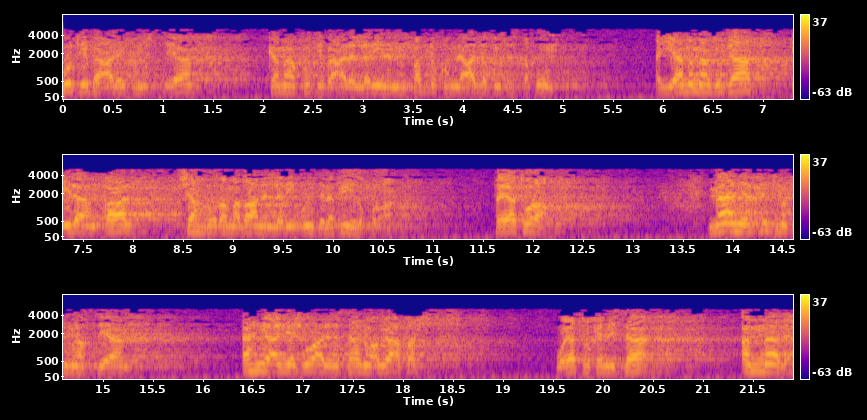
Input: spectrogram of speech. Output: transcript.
كتب عليكم الصيام كما كتب على الذين من قبلكم لعلكم تستقون أيام معدودات إلى أن قال شهر رمضان الذي أنزل فيه القرآن. فيا ترى ما هي الحكمة من الصيام؟ أهي أن يجوع الإنسان أو يعطش ويترك النساء؟ أم ماذا؟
